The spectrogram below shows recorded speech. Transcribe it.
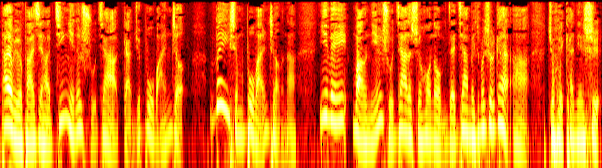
大家有没有发现哈，今年的暑假感觉不完整？为什么不完整呢？因为往年暑假的时候呢，我们在家没什么事干啊，就会看电视，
